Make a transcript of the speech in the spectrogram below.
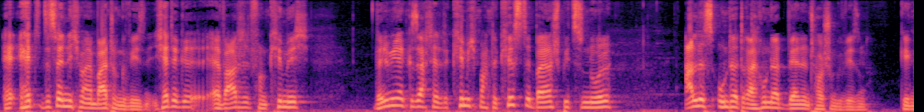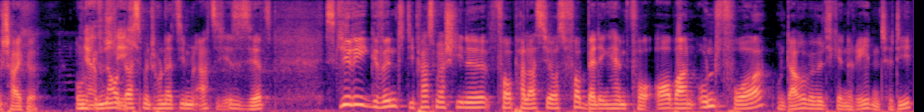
Hätte, das wäre nicht meine Erwartung gewesen. Ich hätte erwartet von Kimmich, wenn mir gesagt hätte, Kimmich macht eine Kiste, Bayern spielt zu null, alles unter 300 wäre eine Enttäuschung gewesen gegen Schalke. Und Ja, genau das mit 187 ist es jetzt. Skiri gewinnt die Passmaschine vor Palacios, vor Bellingham, vor Orban und vor, und darüber will ich gerne reden, Titti,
